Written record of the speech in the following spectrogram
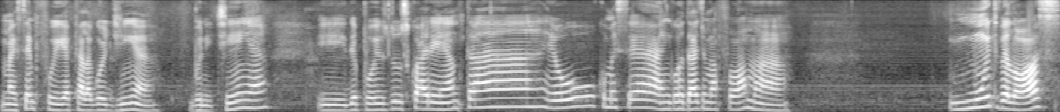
mas sempre fui aquela gordinha bonitinha. E depois dos 40, eu comecei a engordar de uma forma muito veloz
